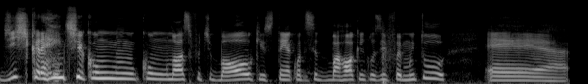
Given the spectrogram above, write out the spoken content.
descrente com, com o nosso futebol, que isso tem acontecido. O Barroca, inclusive, foi muito é,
